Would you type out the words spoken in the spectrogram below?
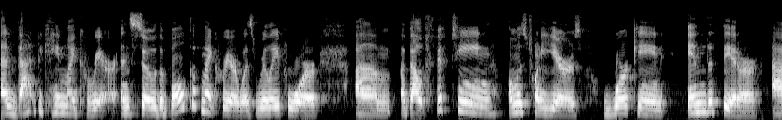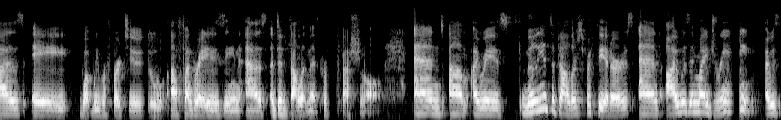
and that became my career. And so the bulk of my career was really for um, about 15, almost 20 years working in the theater as a what we refer to uh, fundraising as a development professional. And um, i raised millions of dollars for theaters and i was in my dream. I was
